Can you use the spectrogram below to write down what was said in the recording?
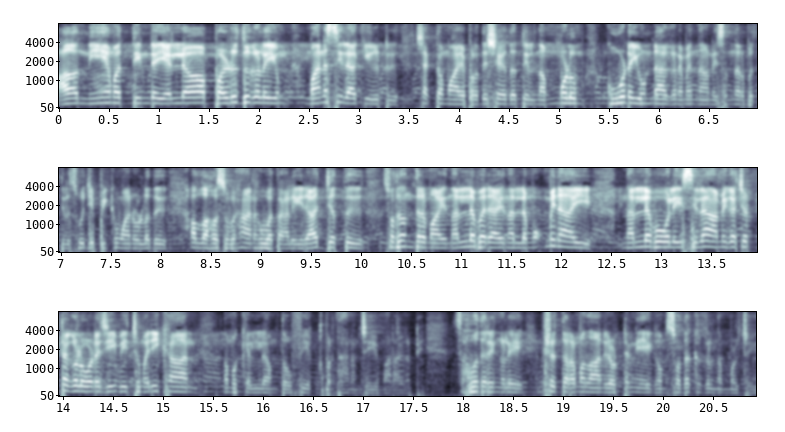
ആ നിയമത്തിന്റെ എല്ലാ പഴുതുകളെയും മനസ്സിലാക്കിയിട്ട് ശക്തമായ പ്രതിഷേധത്തിൽ നമ്മളും കൂടെയുണ്ടാകണമെന്നാണ് ഈ സന്ദർഭത്തിൽ സൂചിപ്പിക്കുവാനുള്ളത്. അള്ളാഹു സുബാനഹുവത്താല ഈ രാജ്യത്ത് സ്വതന്ത്രമായി നല്ലവരായി നല്ല മുമ്മിനായി നല്ലപോലെ ഇസ്ലാമിക ചിട്ടകളോടെ ജീവിച്ച് മരിക്കാൻ നമുക്കെല്ലാം തൗഫീഖ് പ്രദാനം ചെയ്യുമാറാകട്ടെ. സഹോദരങ്ങളെ വിശുദ്ധ റമദാനിൽ ഒട്ടനേകം സ്വതക്കുകൾ നമ്മൾ ചെയ്തു.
